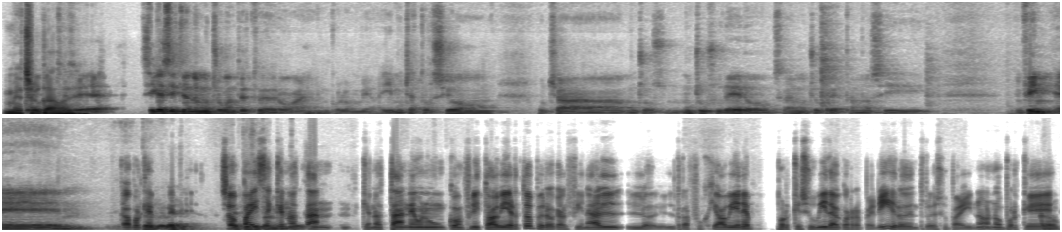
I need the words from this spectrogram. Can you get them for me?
Me choca, Sí, vaya. sí, eh, Sigue existiendo mucho contexto de droga ¿eh? en Colombia y mucha extorsión, mucha, muchos, mucho usurero, ¿sabes? Muchos préstamos y... En fin, eh, Claro, porque pero es- Son es países que no están, que no están en un conflicto abierto, pero que al final lo- el refugiado viene porque su vida corre peligro dentro de su país, ¿no? No porque, Claro.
